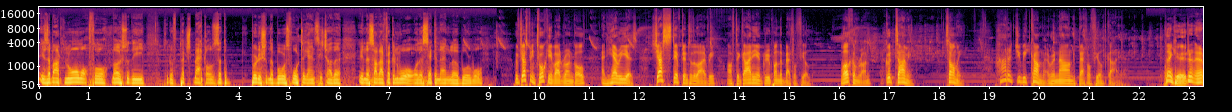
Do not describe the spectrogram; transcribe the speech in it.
is about normal for most of the sort of pitched battles that the British and the Boers fought against each other in the South African War or the Second Anglo Boer War. We've just been talking about Ron Gold, and here he is, just stepped into the library after guiding a group on the battlefield. Welcome, Ron. Good timing. Tell me, how did you become a renowned battlefield guide? Thank you, Adrian. Uh,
